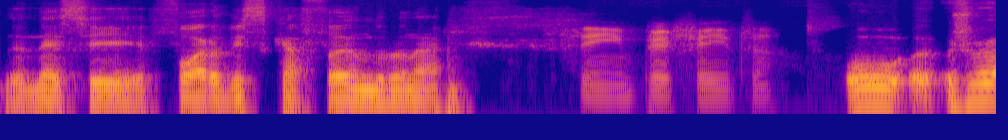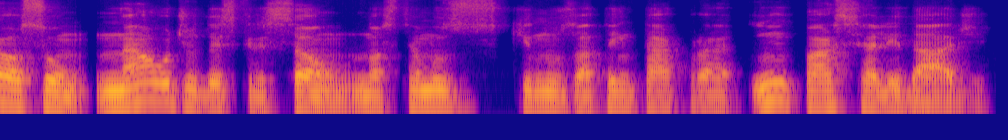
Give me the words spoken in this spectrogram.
nesse fora do escafandro, né? Sim, perfeito. O Joelson, na audiodescrição, nós temos que nos atentar para imparcialidade,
